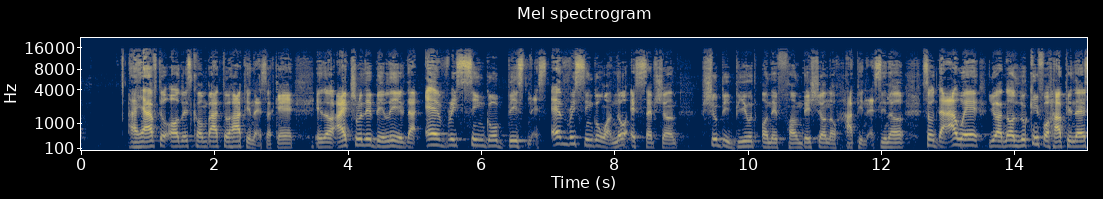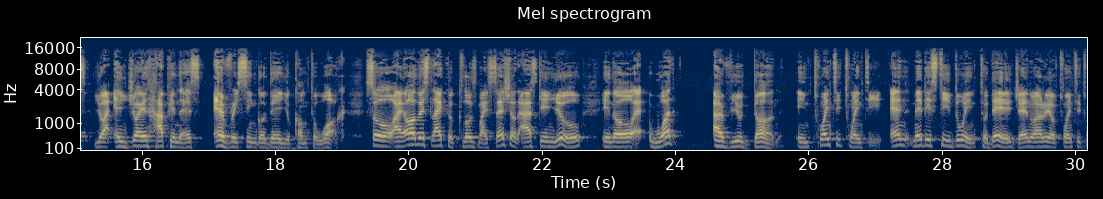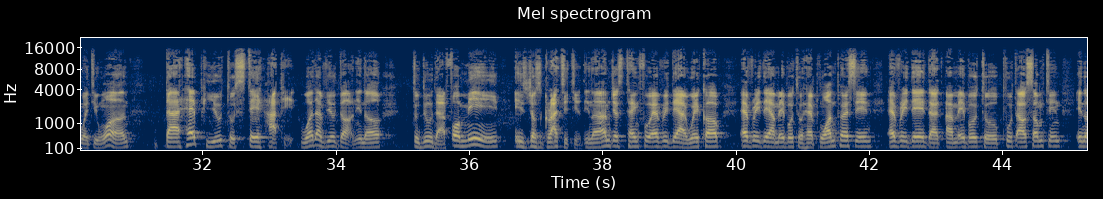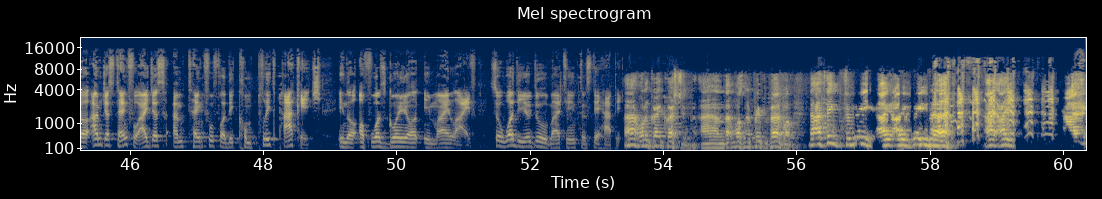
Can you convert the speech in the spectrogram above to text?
I have to always come back to happiness, okay? You know, I truly believe that every single business, every single one, no exception, should be built on a foundation of happiness, you know? So that way you are not looking for happiness, you are enjoying happiness every single day you come to work. So I always like to close my session asking you, you know, what have you done in 2020 and maybe still doing today, January of 2021, that help you to stay happy? What have you done, you know, to do that? For me, it's just gratitude. You know, I'm just thankful every day I wake up. Every day I'm able to help one person. Every day that I'm able to put out something, you know, I'm just thankful. I just, I'm thankful for the complete package, you know, of what's going on in my life. So what do you do, Martin, to stay happy? Ah, what a great question. And that wasn't a pre-prepared one. Now, I think for me, I, have been, uh, I,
